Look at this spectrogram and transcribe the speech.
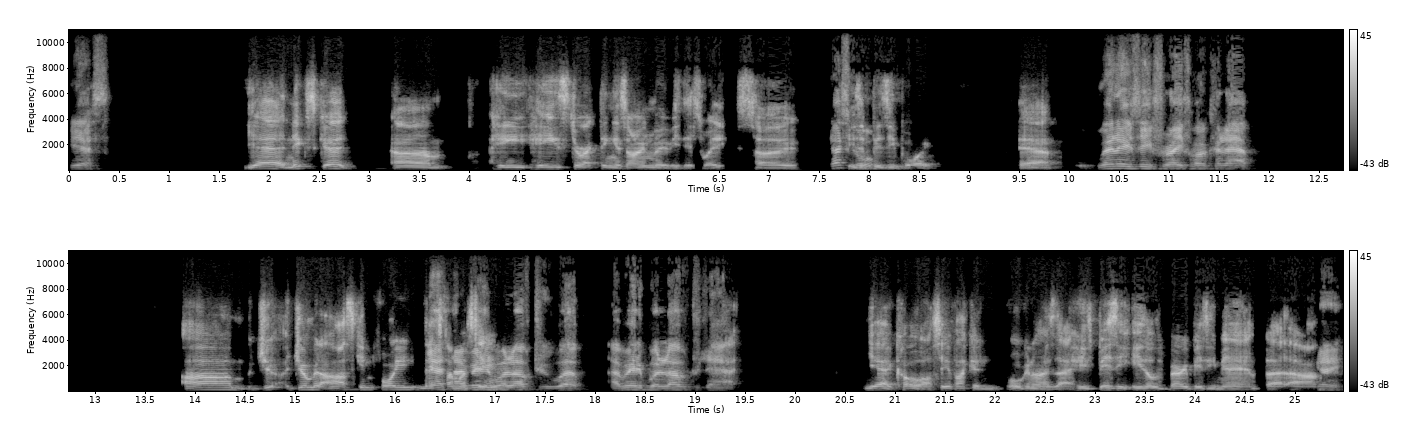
Yes. Yeah, Nick's good. Um, he he's directing his own movie this week, so That's he's cool. a busy boy. Yeah. when is he free for a collab? Um, do, you- do you want me to ask him for you next yes, time I I, see really him? would love to. Uh, I really would love to that. Yeah, cool. I'll see if I can organize that. He's busy. He's a very busy man, but um, Okay.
